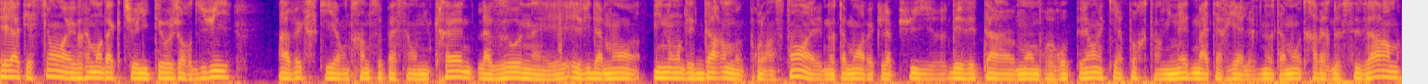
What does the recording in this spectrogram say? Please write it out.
Et la question est vraiment d'actualité aujourd'hui avec ce qui est en train de se passer en Ukraine. La zone est évidemment inondée d'armes pour l'instant, et notamment avec l'appui des États membres européens qui apportent une aide matérielle, notamment au travers de ces armes.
